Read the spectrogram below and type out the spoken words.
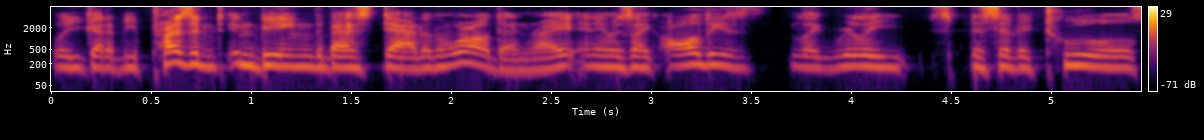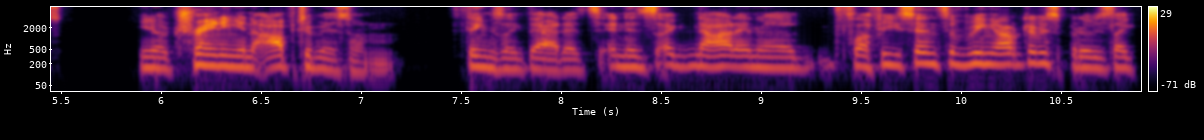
well, you got to be present in being the best dad in the world, then, right? And it was like all these like really specific tools, you know, training in optimism, things like that. It's and it's like not in a fluffy sense of being optimist, but it was like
